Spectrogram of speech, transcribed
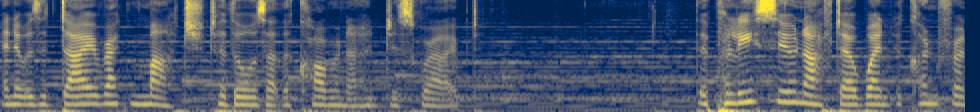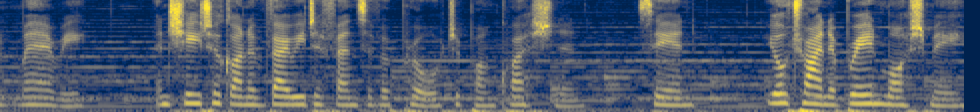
and it was a direct match to those that the coroner had described. The police soon after went to confront Mary, and she took on a very defensive approach upon questioning, saying, You're trying to brainwash me.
